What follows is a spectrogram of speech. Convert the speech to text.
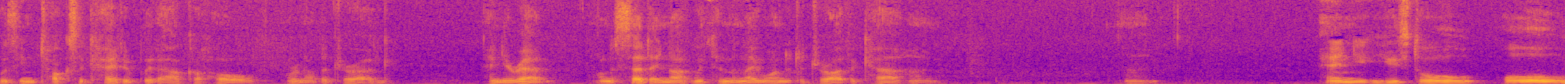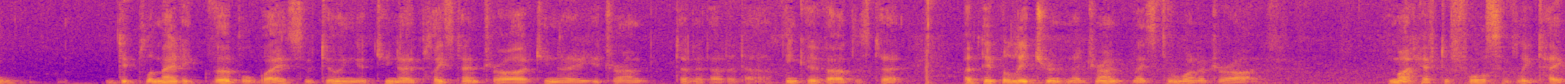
was intoxicated with alcohol or another drug and you're out on a Saturday night with them and they wanted to drive a car home. Right? and you used all all diplomatic verbal ways of doing it. You know, please don't drive. You know, you're drunk. Da da da da da. Think of others but they're belligerent and they're drunk and they still want to drive. You might have to forcibly take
